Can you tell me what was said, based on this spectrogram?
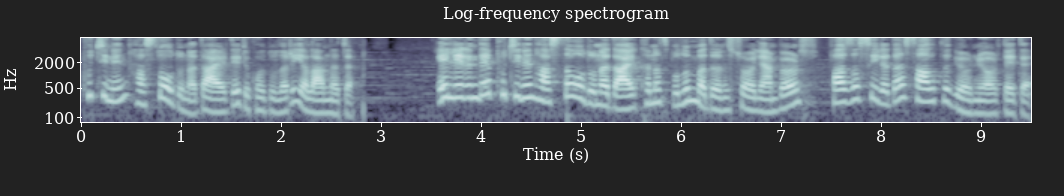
Putin'in hasta olduğuna dair dedikoduları yalanladı. Ellerinde Putin'in hasta olduğuna dair kanıt bulunmadığını söyleyen Burns, fazlasıyla da sağlıklı görünüyor dedi.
